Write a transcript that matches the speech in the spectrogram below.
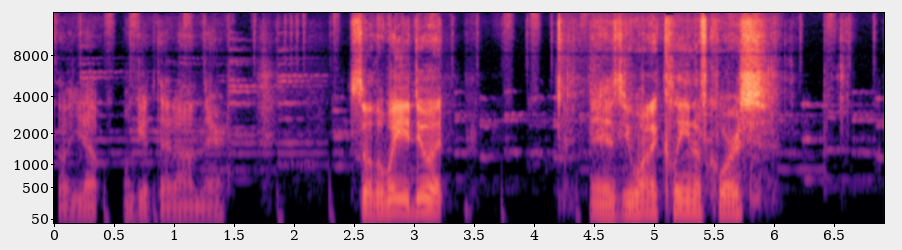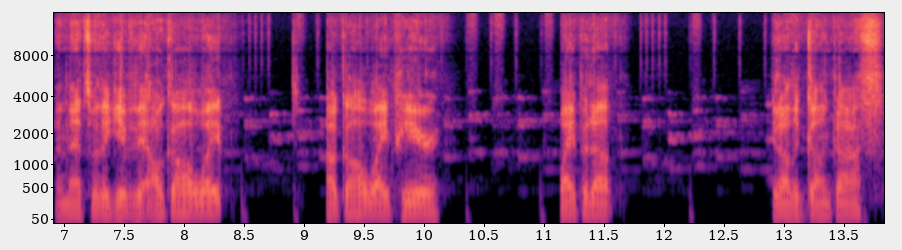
So, yep, we'll get that on there. So, the way you do it is you want to clean, of course, and that's what they give you the alcohol wipe. Alcohol wipe here, wipe it up, get all the gunk off.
